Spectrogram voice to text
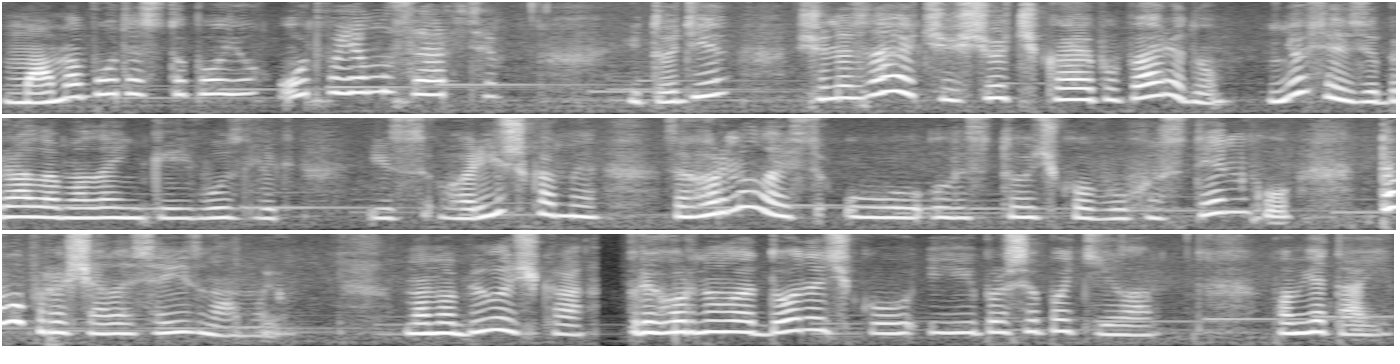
Мама буде з тобою у твоєму серці. І тоді, ще не знаючи, що чекає попереду, Нюся зібрала маленький вузлик із горішками, загорнулась у листочкову хустинку та попрощалася із мамою. Мама білочка пригорнула донечку і прошепотіла. Пам'ятай,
